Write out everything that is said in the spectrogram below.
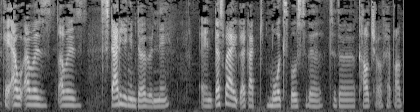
Okay, I, I was I was studying in Durban, ne? and that's why I, I got more exposed to the to the culture of hip hop.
